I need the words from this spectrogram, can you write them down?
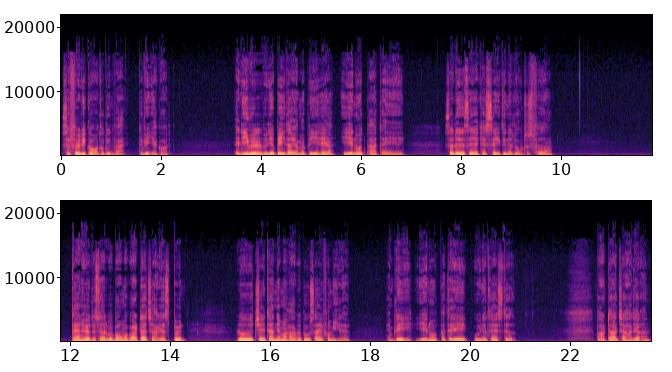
Selvfølgelig går du din vej, det ved jeg godt. Alligevel vil jeg bede dig om at blive her i endnu et par dage, således at jeg kan se dine lotusfødder. Da han hørte Sarvabhauma Bhattacharyas bøn, lod Chaitanya Mahaprabhu sig formidle. Han blev i endnu et par dage uden at tage afsted. Bhattacharyaen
